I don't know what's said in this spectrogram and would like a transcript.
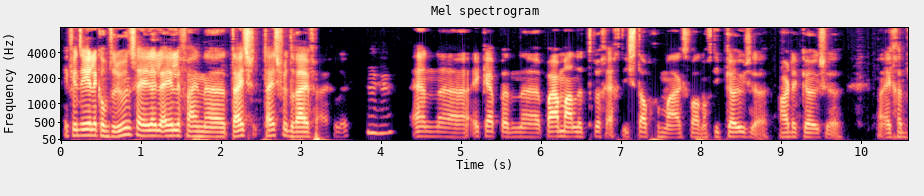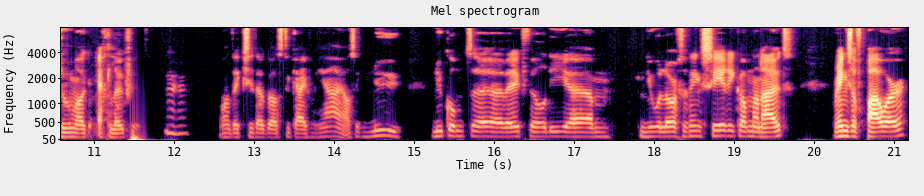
ik vind het heerlijk om te doen. Het is een hele, hele fijn eh, tijds, tijdsverdrijf eigenlijk. Mhm. En eh, ik heb een paar maanden terug echt die stap gemaakt van, of die keuze, harde keuze. Nou, ik ga doen wat ik echt leuk vind. Mhm. Want ik zit ook wel eens te kijken van, ja, als ik nu, nu komt, weet ik veel, die ehm, nieuwe Lord of the Rings serie kwam dan uit. Rings of Power.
